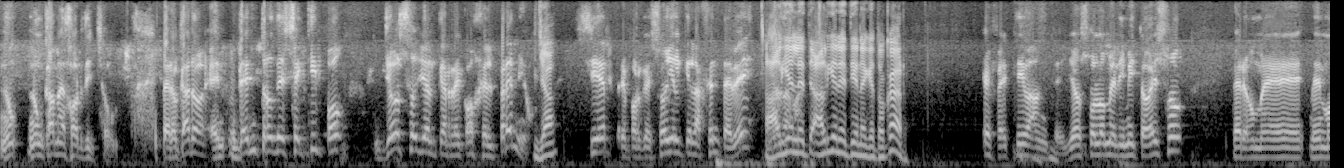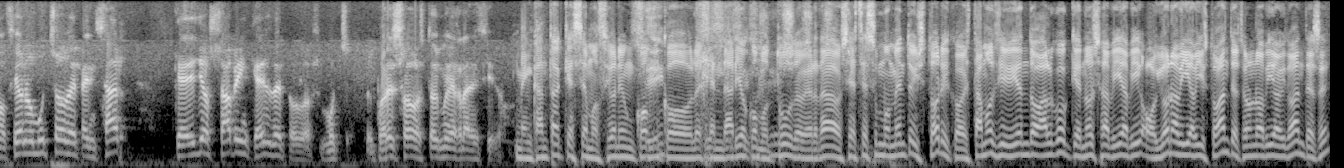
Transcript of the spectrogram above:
Nu- nunca mejor dicho. Pero claro, en- dentro de ese equipo, yo soy el que recoge el premio. Ya. Siempre, porque soy el que la gente ve. A alguien le, a alguien le tiene que tocar. Efectivamente, yo solo me limito a eso, pero me, me emociono mucho de pensar que ellos saben que es de todos. Mucho. Por eso estoy muy agradecido. Me encanta que se emocione un cómico legendario como tú, de verdad. O sea, este es un momento histórico. Estamos viviendo algo que no se había visto, o yo no había visto antes, o no lo había oído antes, ¿eh?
